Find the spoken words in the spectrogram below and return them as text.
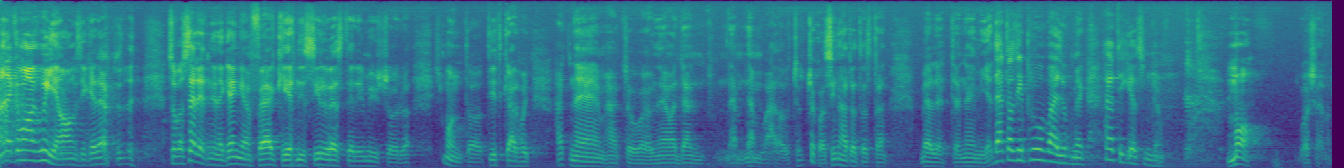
Na nekem olyan hülye hangzik, de... Szóval szeretnének engem felkérni szilveszteri műsorra. És mondta a titkár, hogy hát nem, hát szóval nem, de nem, nem vállal, csak, a színhátat, aztán mellette nem ilyen. De hát azért próbáljuk meg. Hát igen, mondjam. Ma, vasárnap,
